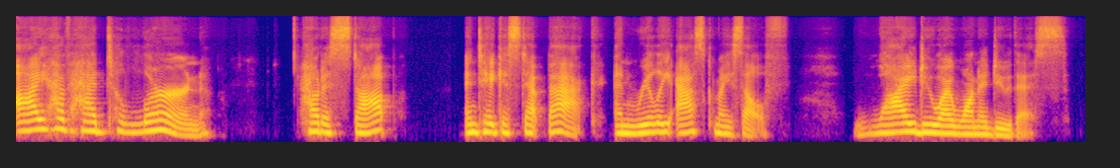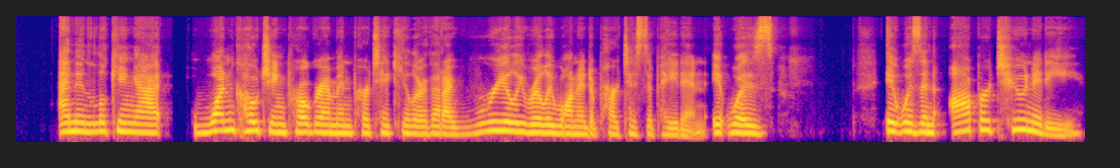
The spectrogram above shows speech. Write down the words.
I have had to learn how to stop and take a step back and really ask myself, why do I want to do this? And in looking at one coaching program in particular that I really really wanted to participate in, it was it was an opportunity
